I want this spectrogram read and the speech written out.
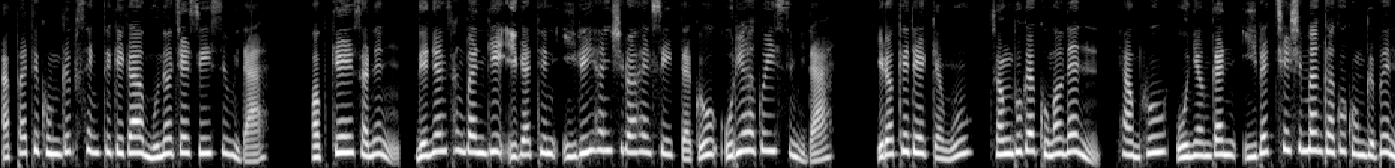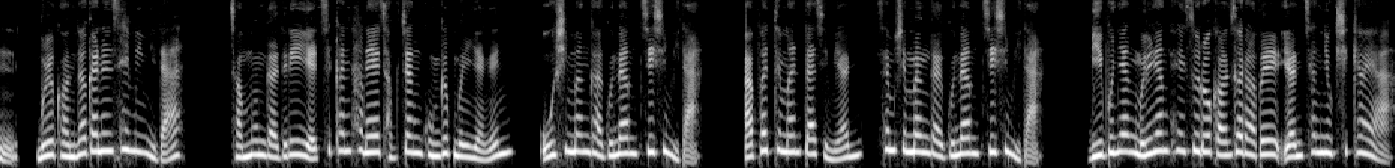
아파트 공급 생태계가 무너질 수 있습니다. 업계에서는 내년 상반기 이 같은 일을 현실화할 수 있다고 우려하고 있습니다. 이렇게 될 경우 정부가 공언한 향후 5년간 270만 가구 공급은 물 건너가는 셈입니다. 전문가들이 예측한 한 해 적정 공급 물량은 50만 가구 남짓입니다. 아파트만 따지면 30만 가구 남짓입니다. 미분양 물량 해소로 건설업을 연착륙시켜야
